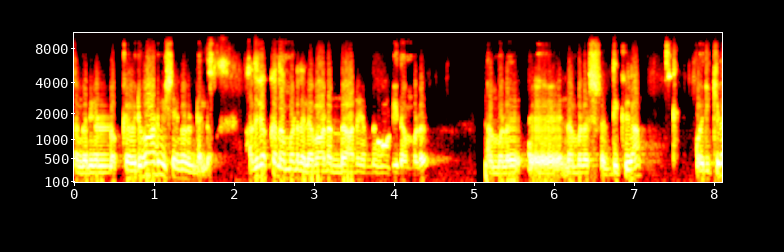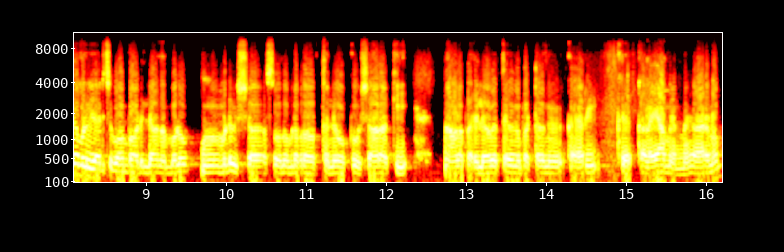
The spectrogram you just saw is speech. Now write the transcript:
സംഗതികളിലും ഒക്കെ ഒരുപാട് വിഷയങ്ങളുണ്ടല്ലോ. അതിലൊക്കെ നമ്മുടെ നിലപാട് എന്താണ് എന്ന് കൂടി നമ്മൾ നമ്മൾ നമ്മൾ ശ്രദ്ധിക്കുക. ഒരിക്കലും നമ്മൾ വിചാരിച്ചു പോകാൻ പാടില്ല. നമ്മൾ നമ്മുടെ വിശ്വാസവും നമ്മുടെ പ്രവർത്തനവും ഒക്കെ ഉഷാറാക്കി നാളെ പരലോകത്തെ പെട്ടെന്ന് കയറി കളയാമെന്ന്. കാരണം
